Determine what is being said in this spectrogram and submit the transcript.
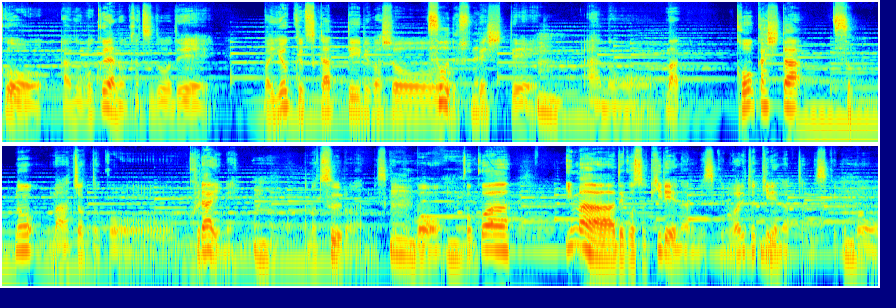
構、あの僕らの活動で、まあ、よく使っている場所でしてうん。あのまあ高架下の、まあ、ちょっとこう暗いねうん。あの通路なんですけども、うんうんここは今でこそ綺麗なんですけど割と綺麗になったんですけども、う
